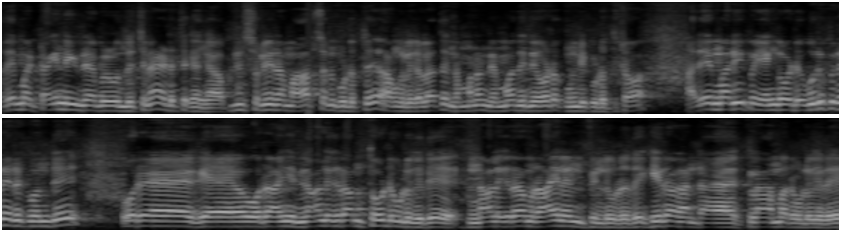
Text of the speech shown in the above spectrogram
அதே மாதிரி டைனிங் டேபிள் வந்துச்சுன்னா எடுத்துக்கோங்க. அப்படின்னு சொல்லி நம்ம ஆப்ஷன் கொடுத்து அவங்களுக்கு எல்லாத்தையும் நம்ம நிம்மதியோட கொண்டு கொடுத்துட்டோம். அதே மாதிரி இப்போ எங்களோட உறுப்பினருக்கு வந்து ஒரு ஒரு அஞ்சு நாலு கிராம் தோடு விழுகுது நாலு கிராம் ராயல் என்ஃபீல்டு விழுகுது ஹீரோ ஹாண்டா கிளாமர் விழுகுது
